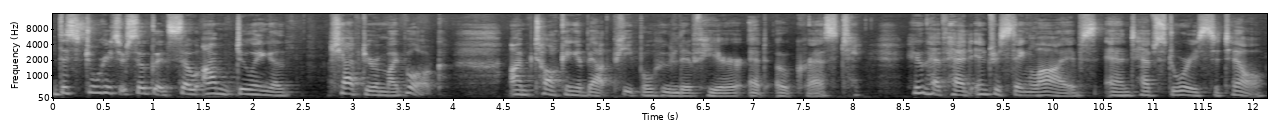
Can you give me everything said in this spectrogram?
the stories are so good. So I'm doing a chapter in my book. I'm talking about people who live here at Oakcrest who have had interesting lives and have stories to tell.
